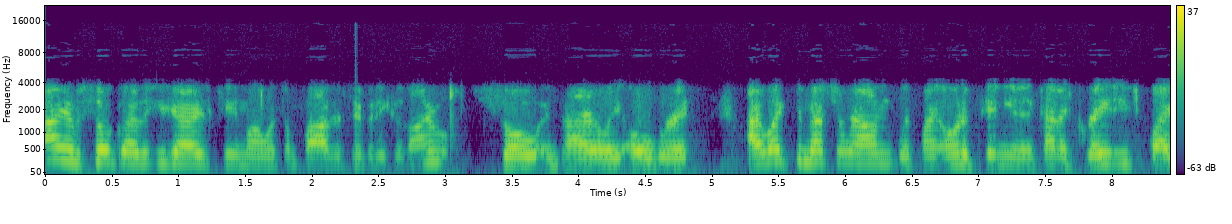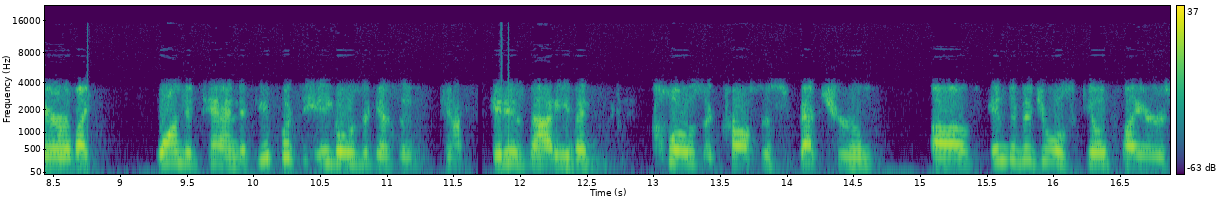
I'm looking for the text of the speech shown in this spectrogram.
I am so glad that you guys came on with some positivity because I'm so entirely over it. I like to mess around with my own opinion and kind of grade each player like one to ten. If you put the Eagles against the it is not even close across the spectrum of individual skill players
